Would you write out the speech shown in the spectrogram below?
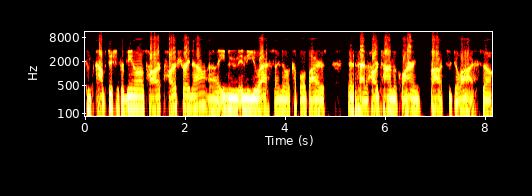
com- competition for bean oil is hard, harsh right now. Uh, even in the U.S., I know a couple of buyers that have had a hard time acquiring products through July. So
